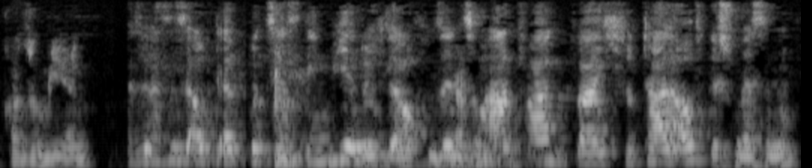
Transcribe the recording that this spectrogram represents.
konsumieren. Also das ist auch der Prozess, den wir durchlaufen sind. Ja. Zum Anfang war ich total aufgeschmissen,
